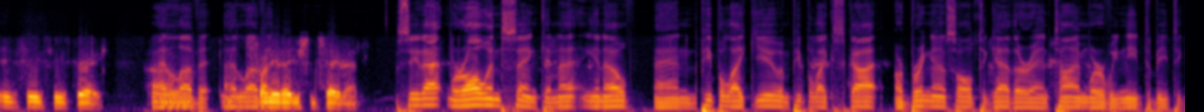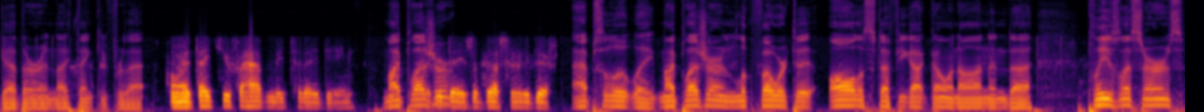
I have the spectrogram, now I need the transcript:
he's, he's, he's great. I Um, love it. I love funny it. that you should say that. See that we're all in sync, and that you know, and people like you and people like Scott are bringing us all together in a time where we need to be together. And I thank you for that. All right, thank you for having me today, Dean. My pleasure. Every day is a blessing and a gift. Absolutely. My pleasure, and look forward to all the stuff you got going on. And uh, please, listeners,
